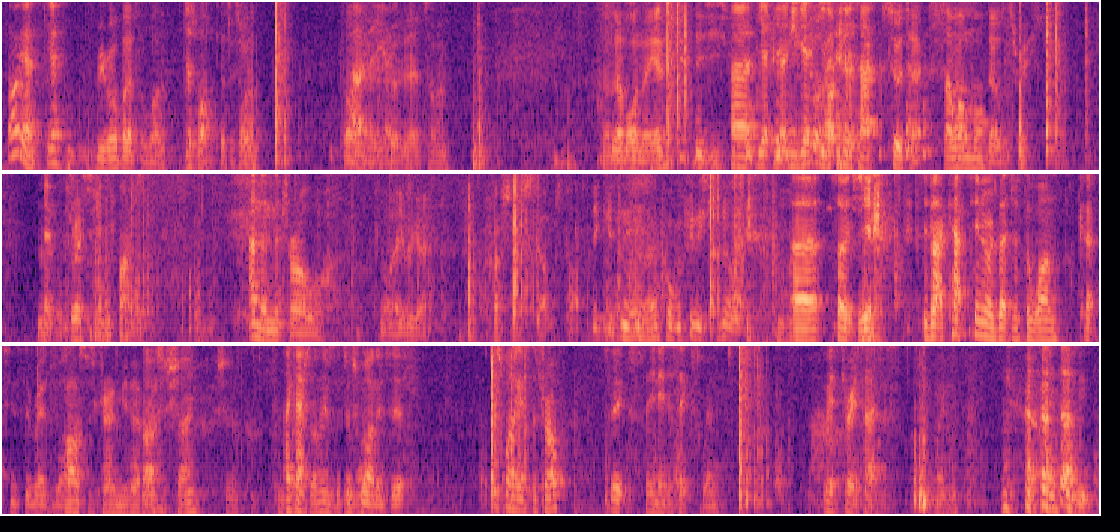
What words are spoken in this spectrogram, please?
Oh yeah, yeah. Reroll both or one. Just one. Just one. Ah, there Five. you go. Put it at a time. So that one there, yeah? Uh, yeah, yeah, and you get you got two attacks. Two attacks. So one more. That was a three. Nope. Three. Fives. And then the troll. Right, here we go. Crush those skulls type. The good news is we'll probably finish tonight. Uh, so it's just, is that a captain or is that just the one? Captain's the red one. Fastest game you've ever That's a shame. Should have Okay. conversed. So just one, is it? Just one against the troll. Six. So you need a six to win. We have three attacks. Hang on.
